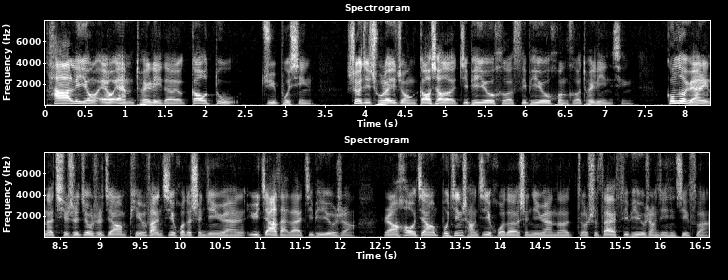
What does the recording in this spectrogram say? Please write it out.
它利用 LM 推理的高度局部性。设计出了一种高效的 GPU 和 CPU 混合推理引擎。工作原理呢，其实就是将频繁激活的神经元预加载在 GPU 上，然后将不经常激活的神经元呢，则是在 CPU 上进行计算。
